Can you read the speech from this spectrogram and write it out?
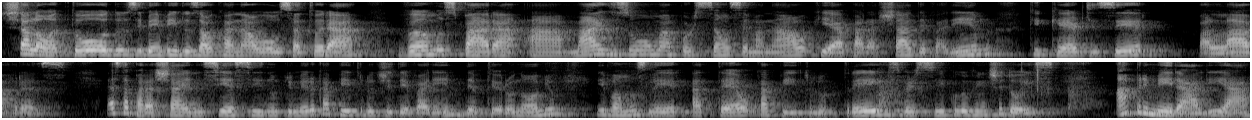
Shalom a todos e bem-vindos ao canal Ouça a Torá. Vamos para a mais uma porção semanal que é a Parashá Devarim, que quer dizer palavras. Esta Parashá inicia-se no primeiro capítulo de Devarim, Deuteronômio, e vamos ler até o capítulo 3, versículo 22. A primeira aliá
